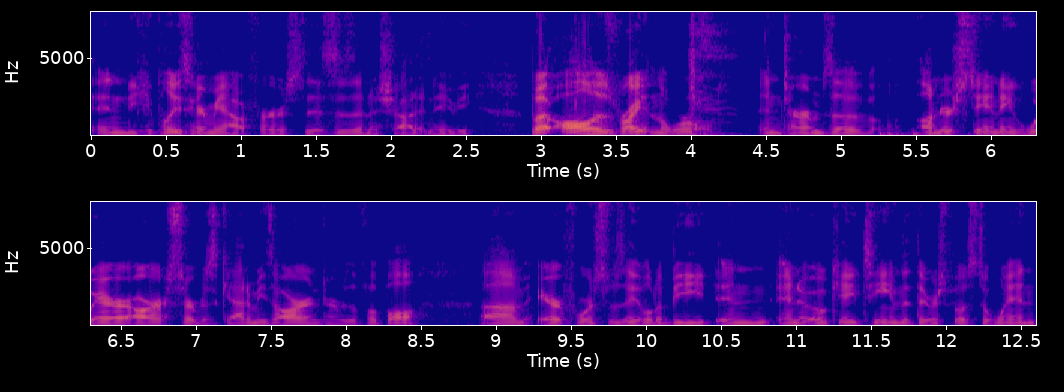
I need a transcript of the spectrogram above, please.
and please hear me out first. This isn't a shot at Navy, but all is right in the world in terms of understanding where our service academies are in terms of football. Um, Air Force was able to beat an, an okay team that they were supposed to win.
